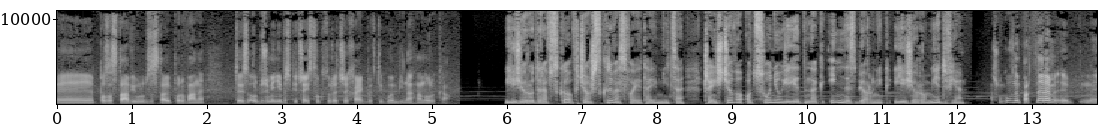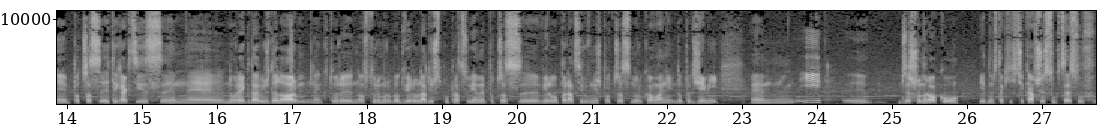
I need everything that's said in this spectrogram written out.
e, pozostawił lub zostały porwane. To jest olbrzymie niebezpieczeństwo, które czyha jakby w tych głębinach na nurka. Jezioro Drawsko wciąż skrywa swoje tajemnice. Częściowo odsłonił je jednak inny zbiornik, jezioro Miedwie. Naszym głównym partnerem y, y, podczas tych akcji jest y, nurek Dariusz Delorme, który, no, z którym od wielu lat już współpracujemy podczas wielu operacji, również podczas nurkowań do podziemi. I w zeszłym roku jednym z takich ciekawszych sukcesów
